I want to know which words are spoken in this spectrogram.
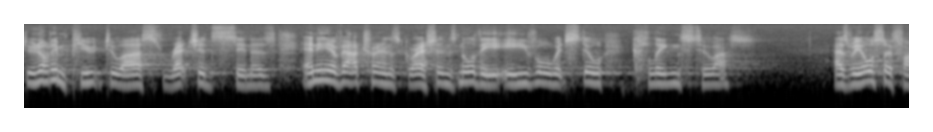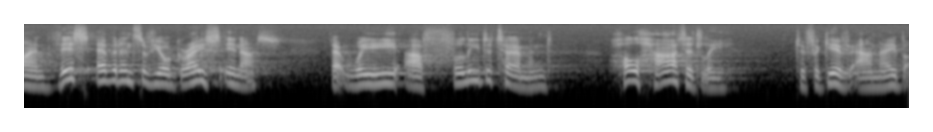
do not impute to us, wretched sinners, any of our transgressions, nor the evil which still clings to us. As we also find this evidence of your grace in us, that we are fully determined wholeheartedly to forgive our neighbor.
